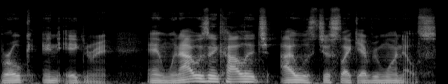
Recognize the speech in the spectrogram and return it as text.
broke and ignorant. And when I was in college, I was just like everyone else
